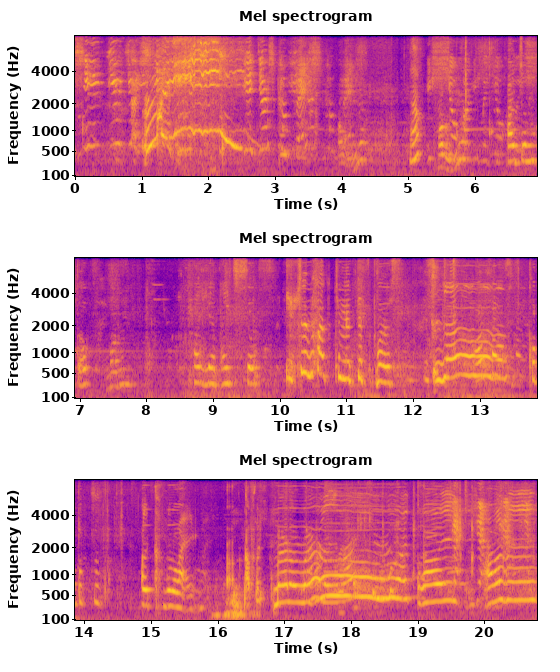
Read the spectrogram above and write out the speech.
see, you just, you just confessed. Huh? It's so hard to make you I jumped off. I hit myself. You should have this first. No. A climb. That's it. Better, Jack, Jack.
